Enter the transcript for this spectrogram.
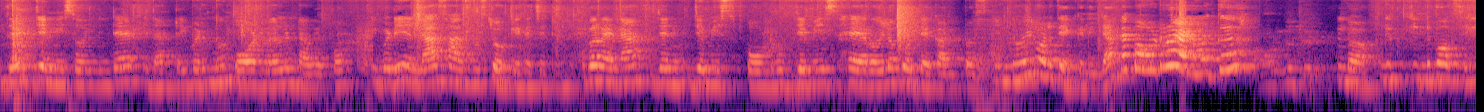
ഇത് ജെമിസോയിലിന്റെ ഇതാണ് ഇവിടുന്ന് ഓർഡറുകൾ ഉണ്ടാവും. അപ്പോൾ ഇവിടെ എല്ലാ സാധനവും സ്റ്റോക്ക് ചെയ്ത് വെച്ചിട്ടുണ്ട്. ഇപ്പൊ റെന ജെമീസ് പൗഡറും ജെമീസ് ഹെയർ ഓയിലും കൊടുത്തേക്കാണ് കേട്ടോ സ്കിൻ ഓയിൽ ഓൾ തേക്കലില്ല. അവിടെ പൗഡർ വേണം അവൾക്ക് ഉണ്ടോ. ഗിഫ്റ്റിന്റെ ബോക്സിൽ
